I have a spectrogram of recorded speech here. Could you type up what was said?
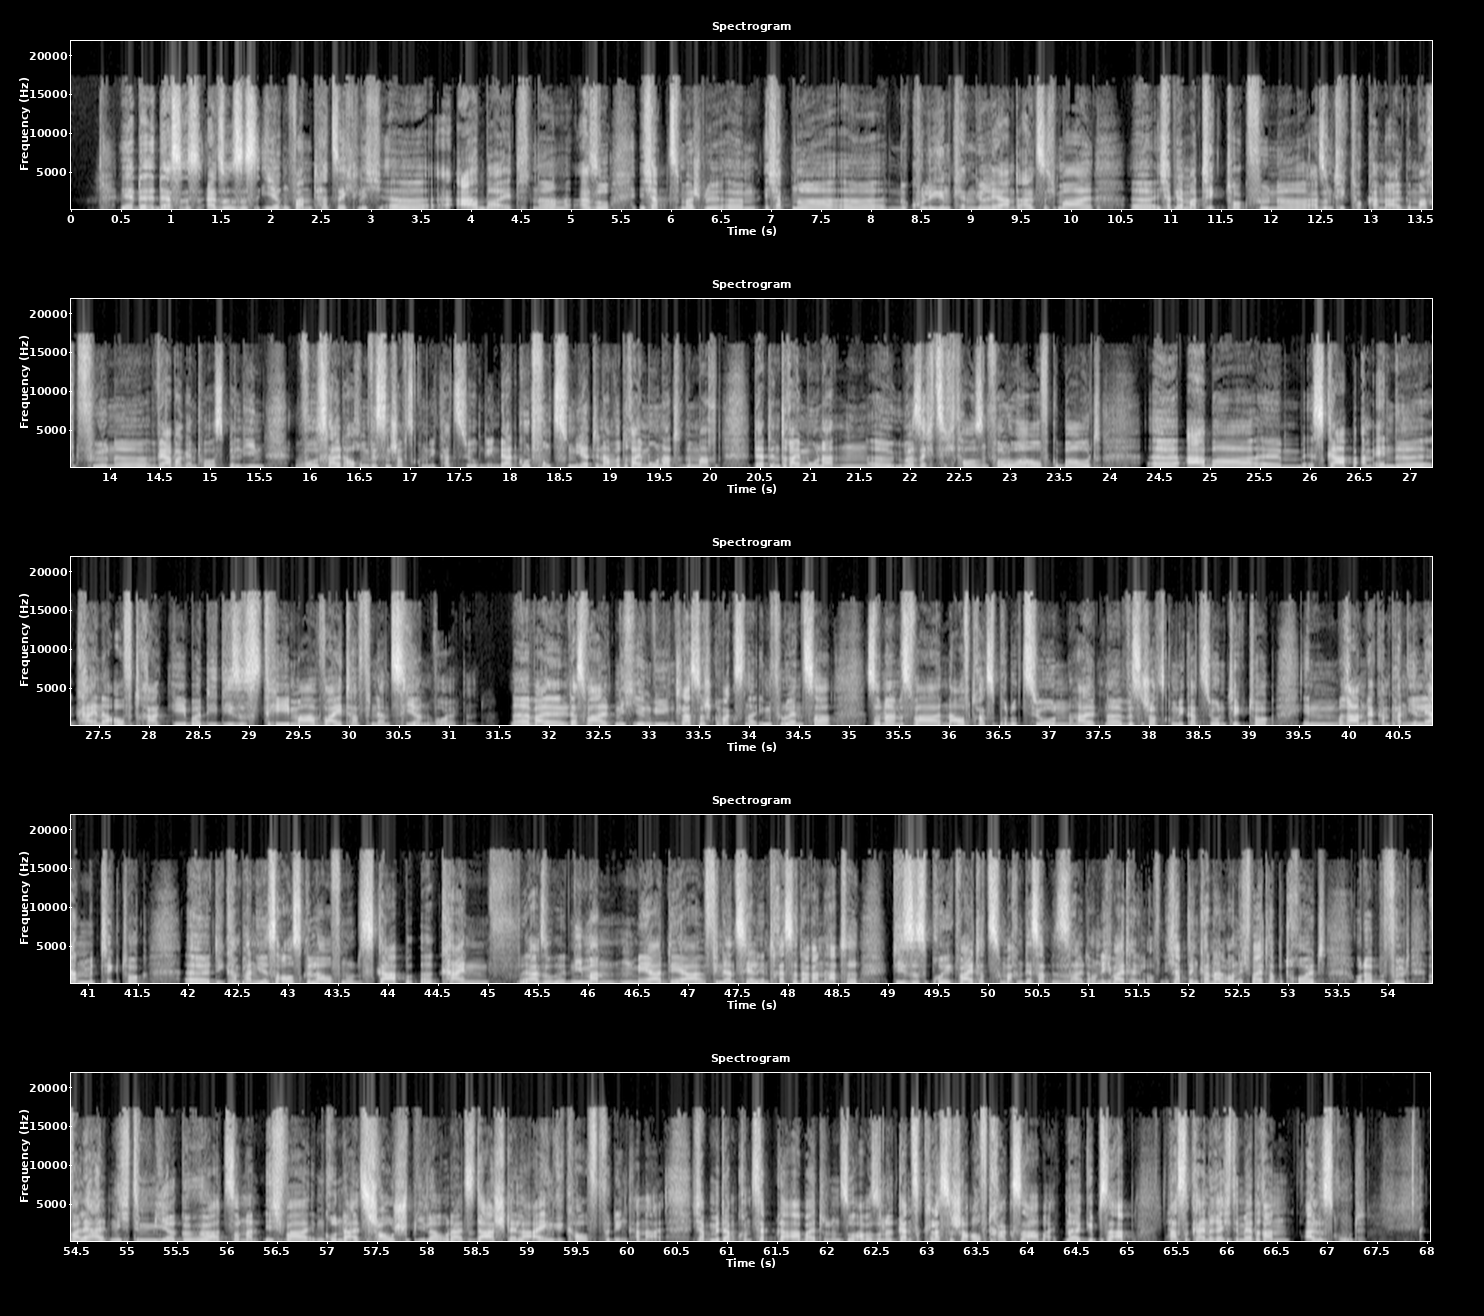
Ja, das ist, also es ist irgendwann tatsächlich äh, Arbeit, ne? Also ich habe zum Beispiel, ähm, ich habe eine äh, eine Kollegin kennengelernt, als ich mal, äh, ich habe ja mal TikTok für eine, also einen TikTok-Kanal gemacht für eine Werbeagentur aus Berlin, wo es halt auch um Wissenschaftskommunikation ging. Der hat gut funktioniert, den haben wir drei Monate gemacht. Der hat in drei Monaten äh, über 60.000 Follower aufgebaut. Äh, aber ähm, es gab am Ende keine Auftraggeber, die dieses Thema weiter finanzieren wollten. Ne, weil das war halt nicht irgendwie ein klassisch gewachsener Influencer, sondern es war eine Auftragsproduktion, halt ne, Wissenschaftskommunikation, TikTok im Rahmen der Kampagne Lernen mit TikTok. Äh, die Kampagne ist ausgelaufen und es gab äh, keinen, also niemanden mehr, der finanziell Interesse daran hatte, dieses Projekt weiterzumachen. Deshalb ist es halt auch nicht weitergelaufen. Ich habe den Kanal auch nicht weiter betreut oder befüllt, weil er halt nicht mir gehört, sondern ich war im Grunde als Schauspieler oder als Darsteller eingekauft für den Kanal. Ich habe mit am Konzept gearbeitet und so, aber so eine ganz klassische Auftragsarbeit. Ne? Gibst du ab, hast du keine Rechte mehr dran, alles gut.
